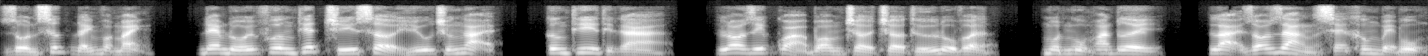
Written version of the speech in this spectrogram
dồn sức đánh vào mạnh, đem đối phương thiết trí sở hữu chứng ngại, cương thi thịt gà, lo di quả bom chờ chờ thứ đồ vật, một ngụm ăn tươi, lại rõ ràng sẽ không bể bụng,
